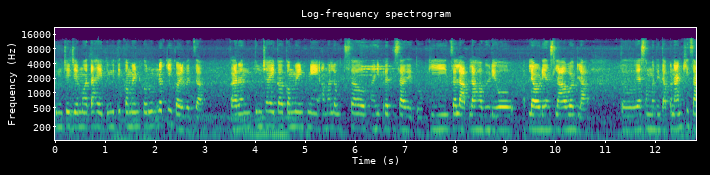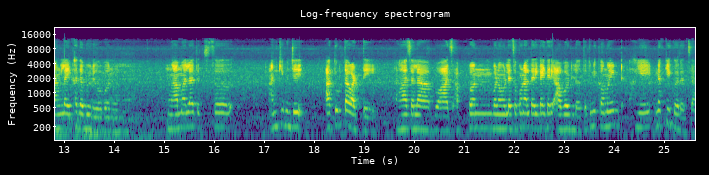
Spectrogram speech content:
तुमचे जे मत आहे तुम्ही ते कमेंट करून नक्की कळवत जा. कारण तुमच्या एका कमेंटने आम्हाला उत्साह आणि प्रतिसाद येतो की चला आपला हा व्हिडिओ आपल्या ऑडियन्सला आवडला तर या संबंधित आपण आणखी चांगला एखादा व्हिडिओ बनवू. मग आम्हाला त्याचं आणखी म्हणजे आतुरता वाटते. हा चला बुवा आज आपण बनवल्याचं कोणाला तरी काहीतरी आवडलं तर तुम्ही कमेंट हे नक्की करत जा.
